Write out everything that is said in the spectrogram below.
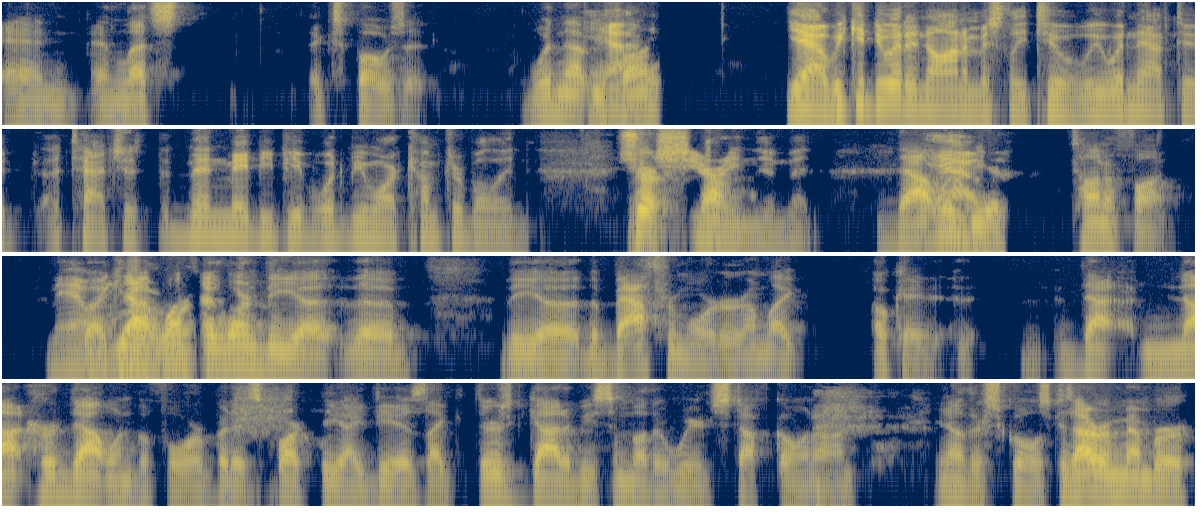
and and let's expose it. Wouldn't that be yeah. fun? Yeah, we could do it anonymously too. We wouldn't have to attach it. Then maybe people would be more comfortable in, sure, in sharing yeah. them. But that yeah. would be a ton of fun. Man, but yeah, once I learned the uh, the the uh, the bathroom order, I'm like, okay, that not heard that one before, but it sparked the ideas like, there's got to be some other weird stuff going on in other schools because I remember,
